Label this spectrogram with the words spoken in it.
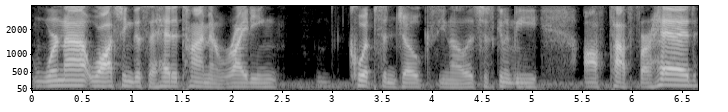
we're not watching this ahead of time and writing quips and jokes. You know, it's just gonna be off top of our head.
